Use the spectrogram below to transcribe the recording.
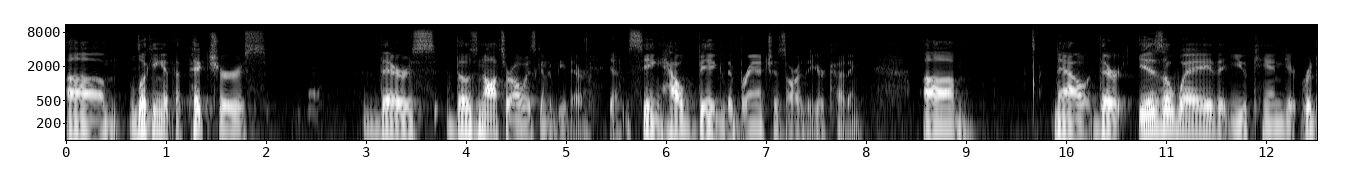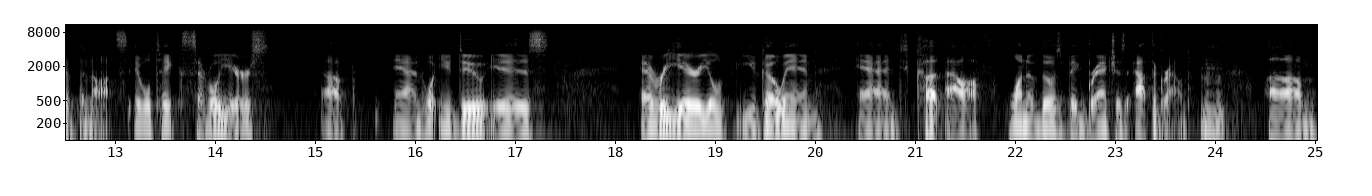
Um, looking at the pictures, there's those knots are always going to be there. Yeah. Seeing how big the branches are that you're cutting. Um, now, there is a way that you can get rid of the knots. It will take several years. Uh, and what you do is every year you'll, you go in and cut off one of those big branches at the ground. Mm -hmm. um,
